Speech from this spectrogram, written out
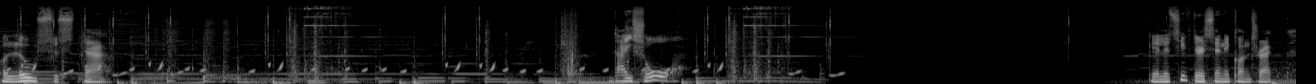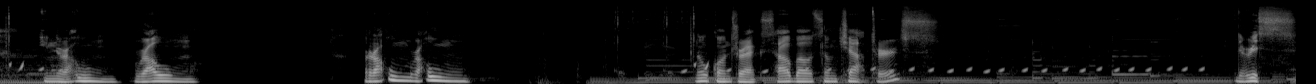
Colossus staff. Daisho. Okay, let's see if there's any contract in Raum. Raum. Raum, Raum. No contracts. How about some chapters? There is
